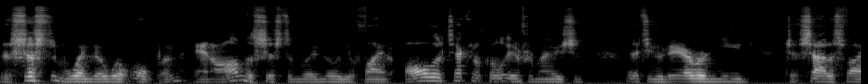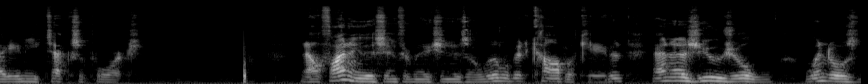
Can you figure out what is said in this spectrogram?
The system window will open, and on the system window you'll find all the technical information that you would ever need to satisfy any tech support. Now finding this information is a little bit complicated, and as usual, Windows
